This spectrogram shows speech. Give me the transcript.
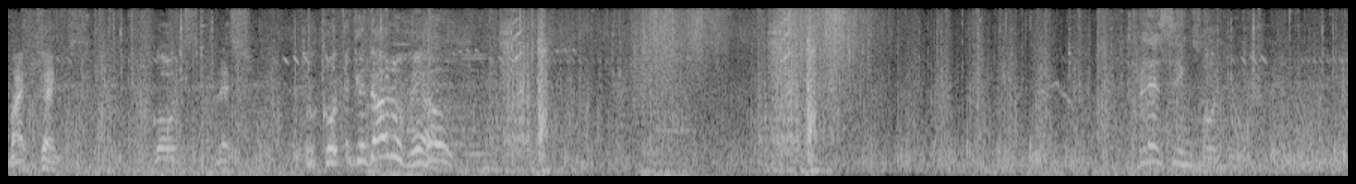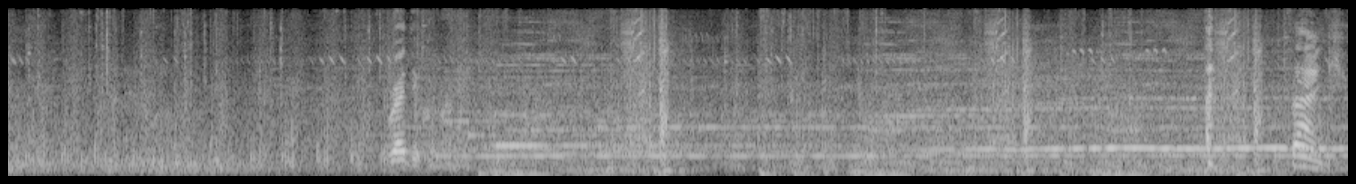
My thanks. God bless you. We've got to get out of here! Blessings on you. Ready, Commander. Thank you.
